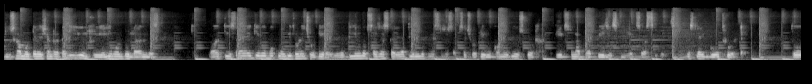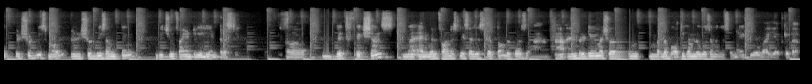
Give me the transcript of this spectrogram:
दूसरा मोटिवेशन रहता है कि you really want to learn this और तीसरा है कि वो बुक में भी थोड़ी छोटी रहेगी। वो तीन बुक सजेस्ट करेगा, तीन बुक में से जो सबसे छोटी बुक में भी उसको उठा एक सौ नब्बे पेजेस की, एक सौ अस्सी pages just like go through it तो it should be small and it should be something which you find really interesting with fictions मैं एनिमल फार्म इसलिए सजेस्ट करता हूँ बिकॉज़ आई एम प्रिटी मैं श्योर मतलब बहुत ही कम लोगों से मैंने सुना है कि वो वाहियात किताब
